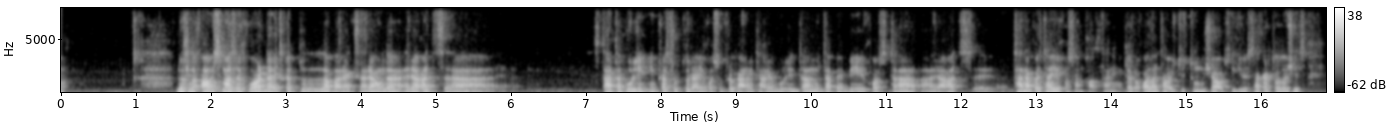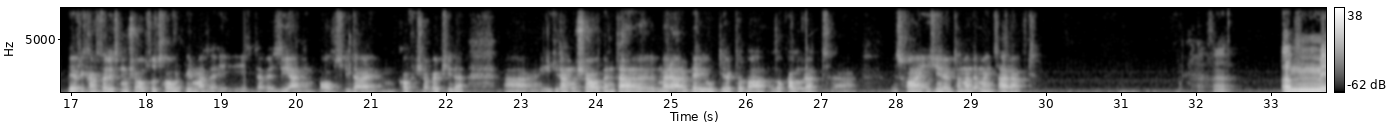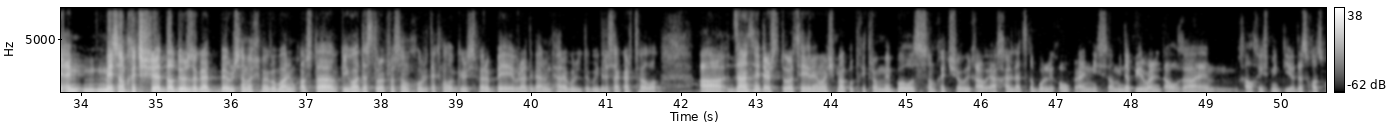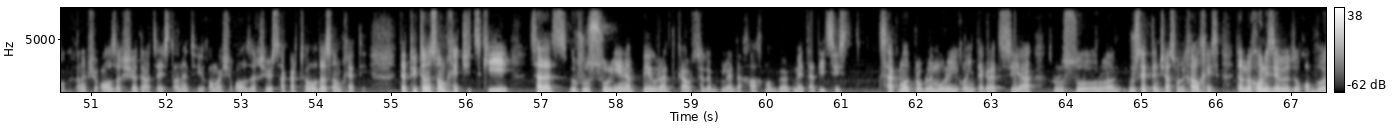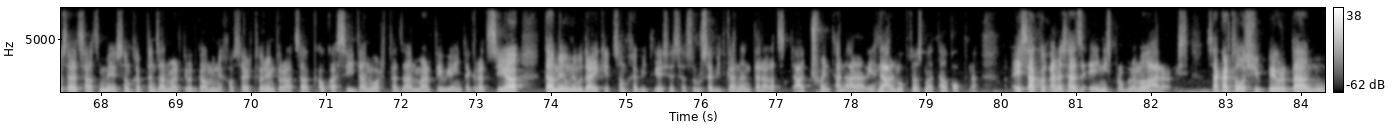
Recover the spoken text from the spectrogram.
ახლა ყავის მასზე არ დაიწყებ ლაბარაკს, არა, უნდა რაღაც სტარტაპული ინფრასტრუქტურა იყოს უფრო განვითარებული და მიტაპები იყოს და რაღაც თანაკვეთა იყოს ამ ხალხთან, იმიტომ რომ ყველა თავისთვის თუ მუშაობს იგივე საქართველოსშიც, ბევრი ქართველიც მუშაობს უცხოურ ფირმაზე, იზრდება ზიანი პოლში და კოფიშოპებში და იქიდან მუშაობენ და მაგრამ არაფერი ურთიერთობა ლოკალურად სხვა ინჟინერებთან მანდ მაინც არ აქვს. მე მე სამხრეთში დავდივარ ზოგადად ბევრი სამხი მეგობარი მყავს და კი ხო ადასტურებ რომ სამხური ტექნოლოგიური სფერო ბევრად განვითარებული ვიდრე საქართველოს. აა ძალიან საინტერესო სიტუაცია ერევანში მაკუთხით რომ მე ბოლოს სამხეთში ვიყავი ახალი დაწყებული იყო უკრაინის ომი და პირველი ტალღა ხალხის მიდიოდა სხვა სხვა ქვეყნებში ყველაზე ხშირად რაც ესტონეთი იყო მაშინ ყველაზე ხშირად საქართველოს და სამხეთი. და თვითონ სამხეთშიც კი სადაც რუსული ენა ბევრად გავრცელებულია და ხალხმა ბევრად მეტად იცის საკმაოდ პრობლემური იყო ინტეგრაცია რუსულ რუსეთთან ჩასული ხალხის და მე ღონისძიებებზე ყოფილვარ სადაც რაღაც მე სომხებთან ძალიან მარტივად გავმინახავ საერთოდ იმიტომ რაღაცა კავკასიიდან ვარ და ძალიან მარტივია ინტეგრაცია და მე უნებოდა იქეთ სომხებით ეს ეს რუსებით განან და რაღაც ჩვენთან არ არიან და არ მოგწონს მათთან ყოფნა ეს აქვეყანა სადაც ენის პრობლემა არ არის. საქართველოსში ბევრ და ნუ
